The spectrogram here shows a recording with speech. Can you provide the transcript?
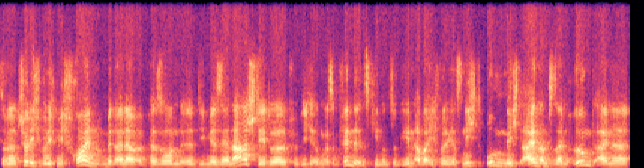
Sondern natürlich würde ich mich freuen, mit einer Person, äh, die mir sehr nahe steht oder für die ich irgendwas empfinde, ins Kino zu gehen. Aber ich würde jetzt nicht, um nicht einsam zu sein, irgendeine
